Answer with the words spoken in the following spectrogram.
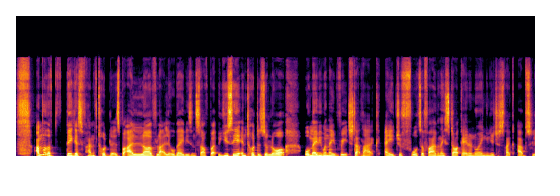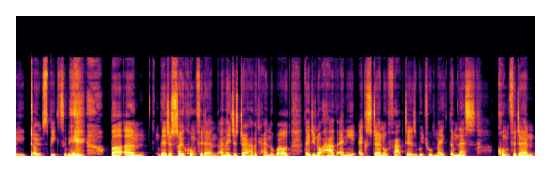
I'm not the biggest fan of toddlers, but I love like little babies and stuff. But you see it in toddlers a lot, or maybe when they reach that like age of four to five and they start getting annoying, and you're just like absolutely don't speak to me. but um, they're just so confident and they just don't have a care in the world. They do not have any external factors which will make them less confident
